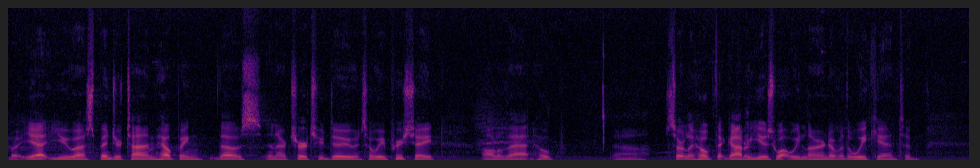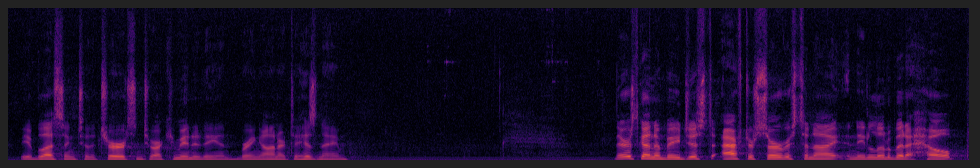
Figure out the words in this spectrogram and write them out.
but yet you uh, spend your time helping those in our church who do. And so we appreciate all of that. Hope, uh, certainly hope that God will use what we learned over the weekend to be a blessing to the church and to our community and bring honor to His name. There's going to be just after service tonight and need a little bit of help.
